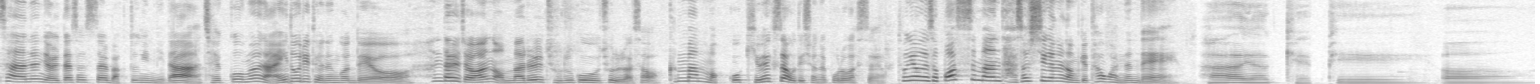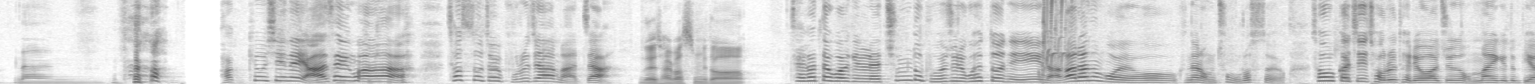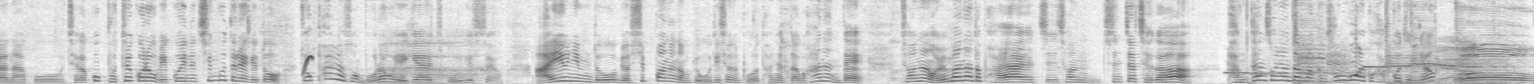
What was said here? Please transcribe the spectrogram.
사는 15살 막둥입니다. 제 꿈은 아이돌이 되는 건데요. 한 달 전 엄마를 조르고 졸라서 큰맘 먹고 기획사 오디션을 보러 갔어요. 통영에서 버스만 5시간을 넘게 타고 갔는데 하얗게 피어 난 박효신의 야생화 첫 소절 부르자마자 네, 잘 봤습니다. 잘 봤다고 하길래 춤도 보여주려고 했더니 나가라는 거예요. 그날 엄청 울었어요. 서울까지 저를 데려와 준 엄마에게도 미안하고 제가 꼭 붙을 거라고 믿고 있는 친구들에게도 쪽팔려서 뭐라고 얘기해야 할지 모르겠어요. 아이유님도 몇십 번을 넘게 오디션을 보러 다녔다고 하는데 저는 얼마나 더 봐야 할지 전 진짜 제가 방탄소년단만큼 성공할 것 같거든요.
